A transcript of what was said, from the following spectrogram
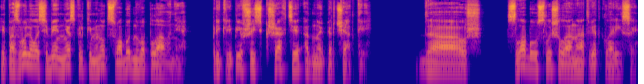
и позволила себе несколько минут свободного плавания, прикрепившись к шахте одной перчаткой. «Да уж», — слабо услышала она ответ Кларисы,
